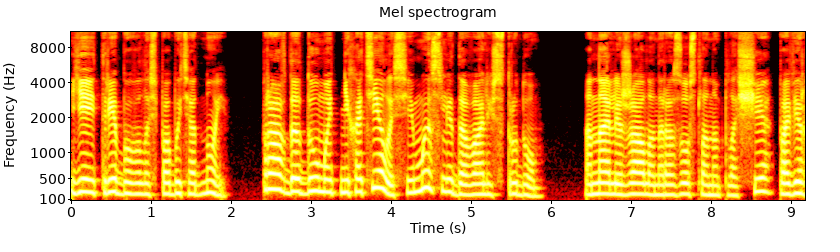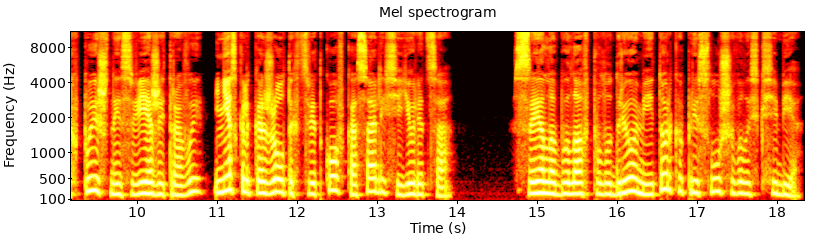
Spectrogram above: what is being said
Ей требовалось побыть одной. Правда, думать не хотелось, и мысли давались с трудом. Она лежала на разосланном плаще поверх пышной свежей травы, и несколько желтых цветков касались ее лица. Села была в полудреме и только прислушивалась к себе.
